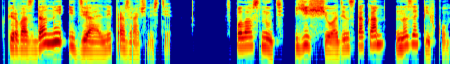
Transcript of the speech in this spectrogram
к первозданной идеальной прозрачности. Сполоснуть еще один стакан на запивку.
